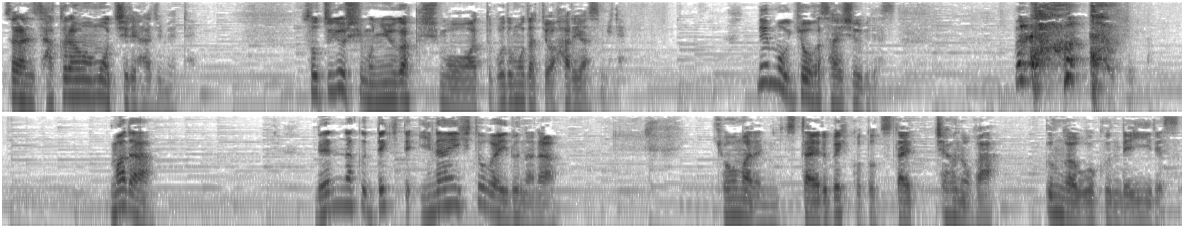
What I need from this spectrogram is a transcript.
さらに桜ももう散り始めて、卒業式も入学式も終わって子供たちは春休みで。で、もう今日が最終日です。まだ連絡できていない人がいるなら、今日までに伝えるべきことを伝えちゃうのが運が動くんでいいです。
